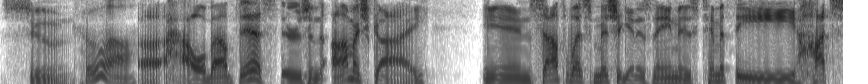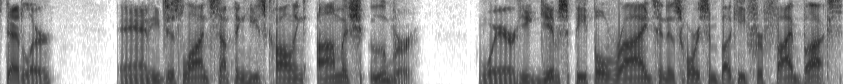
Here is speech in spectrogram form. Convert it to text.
soon. Cool. Uh, how about this? There's an Amish guy in Southwest Michigan. His name is Timothy Hochstetler, and he just launched something he's calling Amish Uber, where he gives people rides in his horse and buggy for five bucks.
